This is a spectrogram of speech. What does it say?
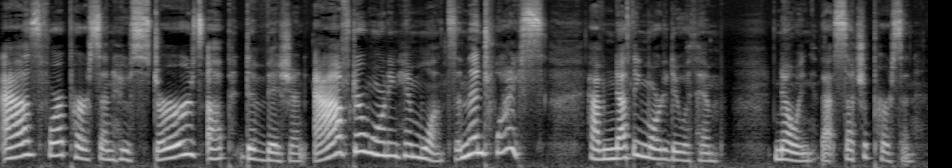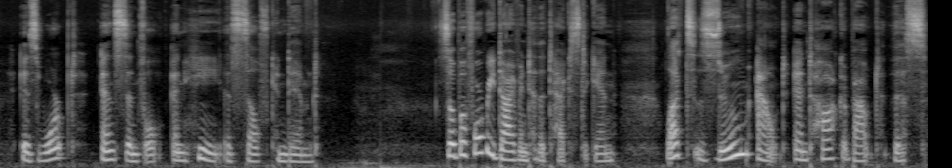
As for a person who stirs up division after warning him once and then twice, have nothing more to do with him, knowing that such a person is warped and sinful and he is self condemned. So before we dive into the text again, let's zoom out and talk about this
